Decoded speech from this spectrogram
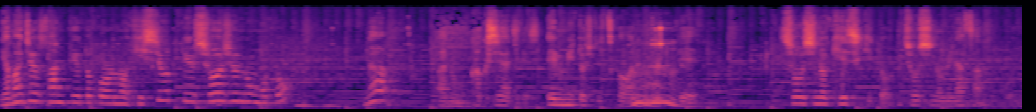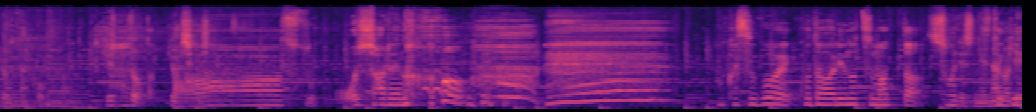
山中さんっていうところの必勝っていう焼酎の素があの隠し味です。塩味として使われていて、銚子の景色と銚子の皆さんのこういろんなこうものをぎゅっと凝縮してます。あーすごいおしゃれな。へえなんかすごいこだわりの詰まったそうですね。な。ので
